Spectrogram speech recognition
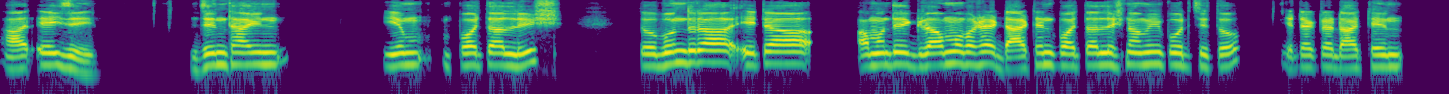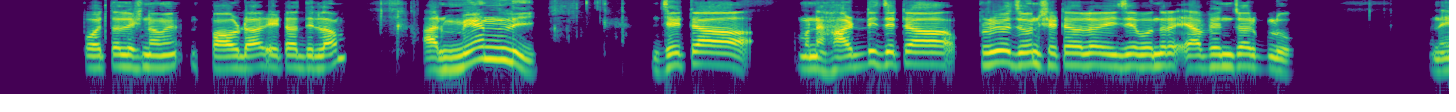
আর এই যে, জিনথাইন এম পঁয়তাল্লিশ। তো বন্ধুরা, এটা আমাদের গ্রাম্য ভাষায় ডাইটেন পঁয়তাল্লিশ নামেই পরিচিত। এটা একটা ডাইটেন পঁয়তাল্লিশ নামে পাউডার এটা দিলাম। আর মেনলি যেটা মানে হার্ডলি যেটা প্রয়োজন সেটা হলো এই যে বন্ধুরা অ্যাভেঞ্জার গ্লো মানে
